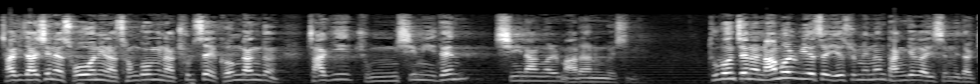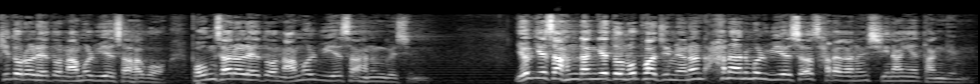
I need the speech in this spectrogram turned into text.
자기 자신의 소원이나 성공이나 출세, 건강 등 자기 중심이 된 신앙을 말하는 것입니다. 두 번째는 남을 위해서 예수 믿는 단계가 있습니다. 기도를 해도 남을 위해서 하고 봉사를 해도 남을 위해서 하는 것입니다. 여기에서 한 단계 더 높아지면은 하나님을 위해서 살아가는 신앙의 단계입니다.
